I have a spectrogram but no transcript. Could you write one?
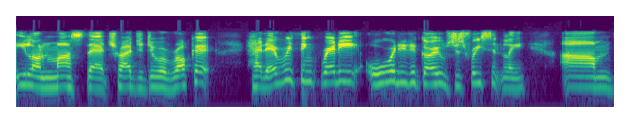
Elon Musk that tried to do a rocket, had everything ready, all ready to go. It was just recently. Um,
